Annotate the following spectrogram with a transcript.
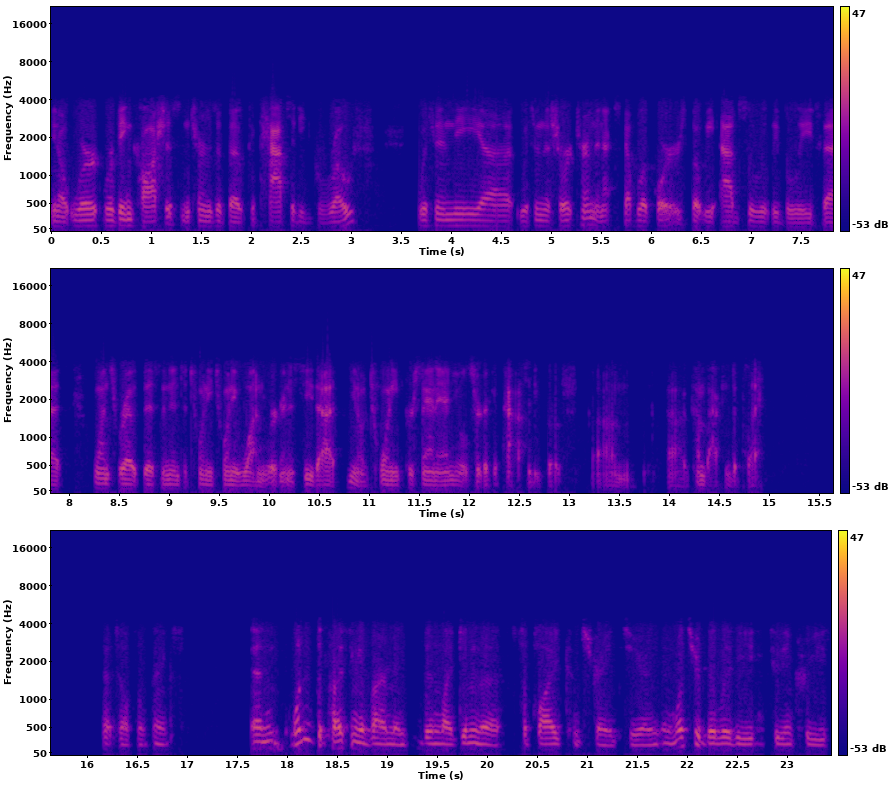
you know, we're we're being cautious in terms of the capacity growth within the uh, within the short term, the next couple of quarters. But we absolutely believe that once we're out this and into 2021, we're going to see that you know 20% annual sort of capacity growth um, uh, come back into play. That's helpful. Thanks. And what is the pricing environment been like given the supply constraints here? And what's your ability to increase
